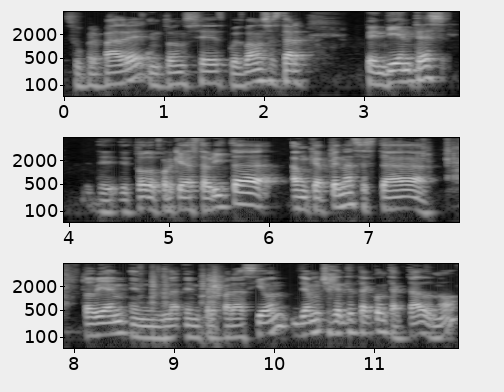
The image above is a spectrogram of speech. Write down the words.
súper padre. Entonces, pues vamos a estar pendientes de, todo, porque hasta ahorita, aunque apenas está todavía en, preparación, ya mucha gente te ha contactado, ¿no?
